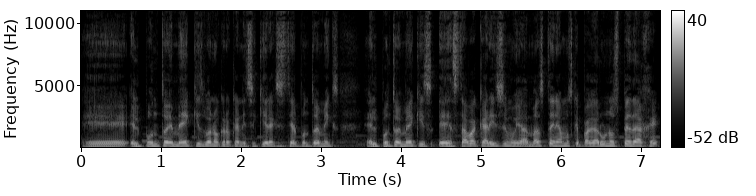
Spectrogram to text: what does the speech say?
Eh, el MX, bueno, creo que ni siquiera existía el punto MX. El punto MX estaba carísimo y además teníamos que pagar un hospedaje.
